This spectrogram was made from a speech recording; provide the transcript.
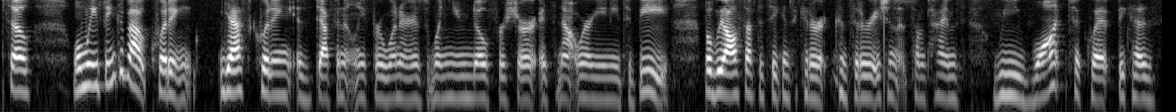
So, when we think about quitting, yes, quitting is definitely for winners when you know for sure it's not where you need to be. But we also have to take into consideration that sometimes we want to quit because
